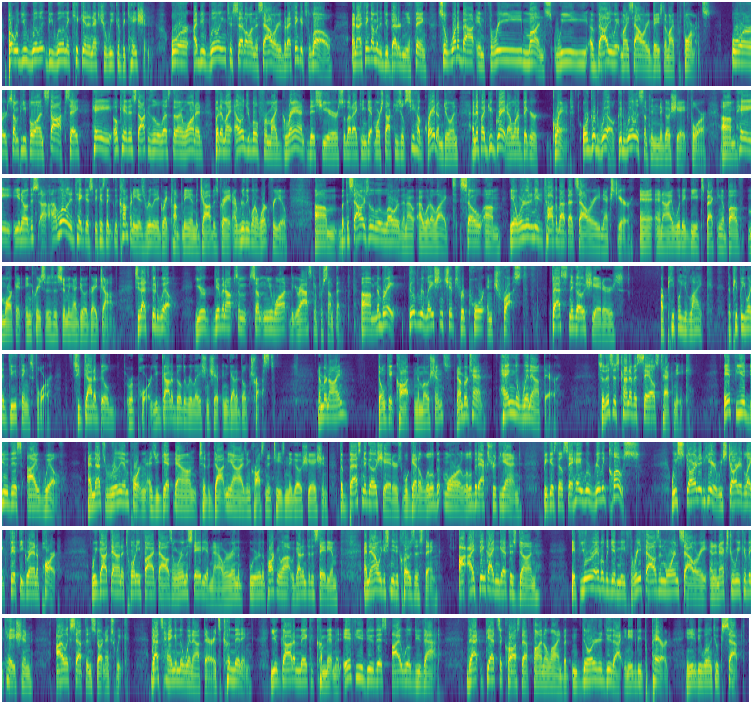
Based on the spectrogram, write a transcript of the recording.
but would you will it be willing to kick in an extra week of vacation? Or I'd be willing to settle on the salary, but I think it's low. And I think I'm going to do better than you think. So, what about in three months, we evaluate my salary based on my performance? Or some people on stock say, hey, okay, this stock is a little less than I wanted, but am I eligible for my grant this year so that I can get more stock? Because you'll see how great I'm doing. And if I do great, I want a bigger grant or goodwill. Goodwill is something to negotiate for. Um, hey, you know, this I'm willing to take this because the, the company is really a great company and the job is great. And I really want to work for you. Um, but the salary's a little lower than I, I would have liked. So, um, you know, we're going to need to talk about that salary next year. And, and I would be expecting above market increases, assuming I do a great job. See, that's goodwill. You're giving up some something you want, but you're asking for something. Um, number eight, build relationships, rapport, and trust. Best negotiators are people you like. They're people you want to do things for. So you got to build rapport. You got to build a relationship, and you got to build trust. Number nine, don't get caught in emotions. Number 10, hang the win out there. So, this is kind of a sales technique. If you do this, I will. And that's really important as you get down to the dotting the I's and crossing the T's in negotiation. The best negotiators will get a little bit more, a little bit extra at the end because they'll say, hey, we're really close. We started here. We started like 50 grand apart. We got down to twenty five thousand. We're in the stadium now. We're in the we're in the parking lot. We got into the stadium, and now we just need to close this thing. I, I think I can get this done. If you were able to give me three thousand more in salary and an extra week of vacation, I'll accept and start next week. That's hanging the win out there. It's committing. You got to make a commitment. If you do this, I will do that. That gets across that final line. But in order to do that, you need to be prepared. You need to be willing to accept.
